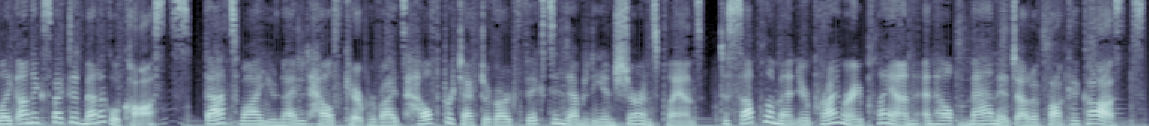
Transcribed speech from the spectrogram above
like unexpected medical costs. That's why United Healthcare provides Health Protector Guard fixed indemnity insurance plans to supplement your primary plan and help manage out of pocket costs.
